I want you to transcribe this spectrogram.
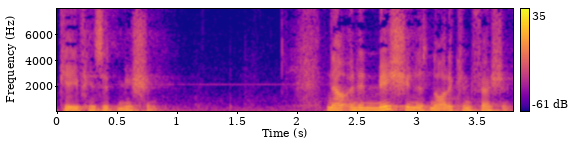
gave his admission. Now, an admission is not a confession.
